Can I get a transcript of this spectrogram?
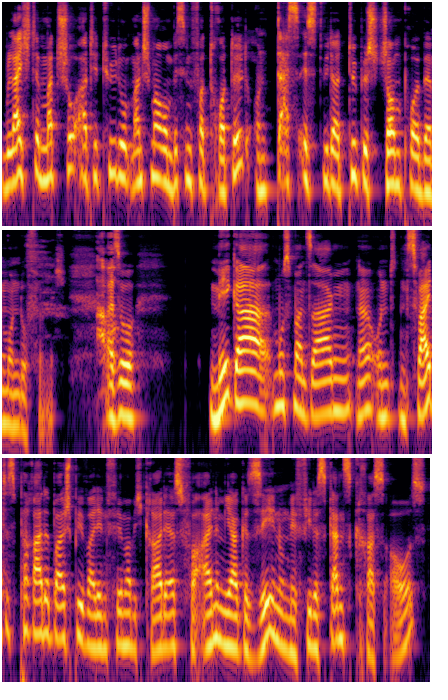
leichte Macho-Attitüde und manchmal auch ein bisschen vertrottelt. Und das ist wieder typisch John Paul Belmondo für mich. Aber also, mega, muss man sagen. Ne? Und ein zweites Paradebeispiel, weil den Film habe ich gerade erst vor einem Jahr gesehen und mir fiel es ganz krass aus.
